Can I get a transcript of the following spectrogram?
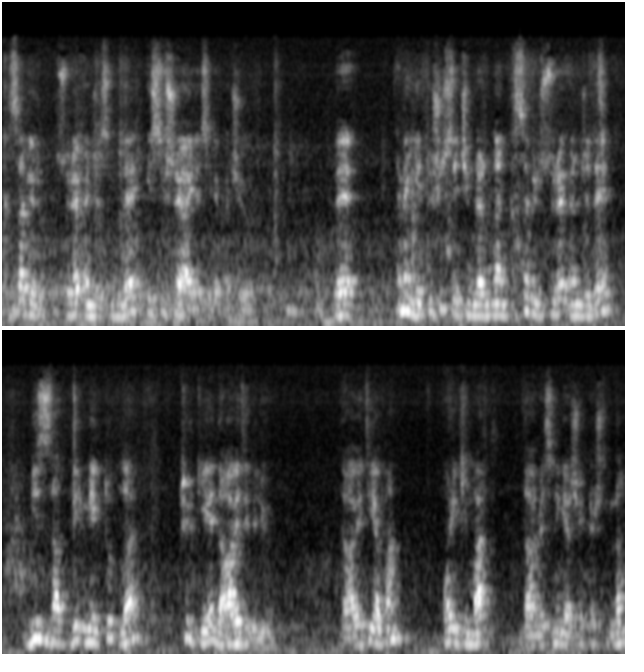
kısa bir süre öncesinde İsviçre ailesiyle kaçıyor. Ve hemen 73 seçimlerinden kısa bir süre önce de bizzat bir mektupla Türkiye'ye davet ediliyor. Daveti yapan 12 Mart darbesini gerçekleştirilen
